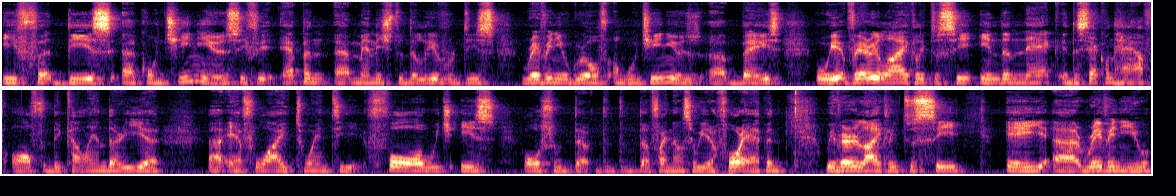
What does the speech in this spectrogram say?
if uh, this uh, continues, if Appen uh, manage to deliver this revenue growth on continuous uh, base, we are very likely to see in the neck in the second half of the calendar year FY24, which is also the, the, the, financial year for Appen, we're very likely to see a uh, revenue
